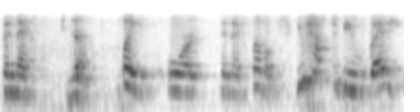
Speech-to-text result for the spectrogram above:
the next Yeah. place or the next level. You have to be ready,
